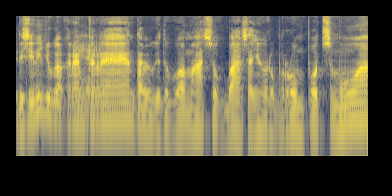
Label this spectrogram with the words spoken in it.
Di gitu. sini juga keren-keren, tapi begitu gua masuk bahasanya huruf rumput semua.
